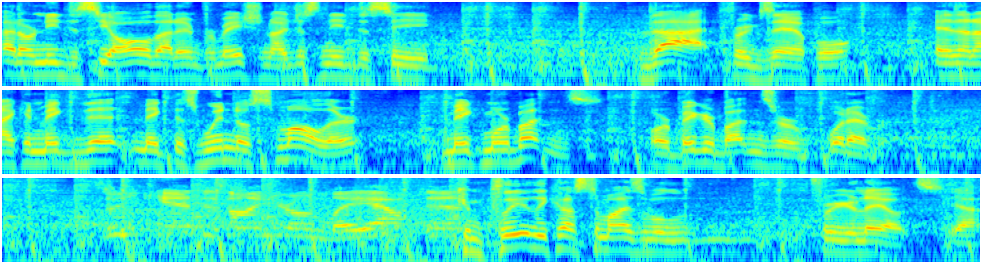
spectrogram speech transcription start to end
I don't need to see all that information. I just need to see that, for example, and then I can make that make this window smaller, make more buttons or bigger buttons or whatever. So you can design your own layout then? Completely customizable for your layouts, yeah.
